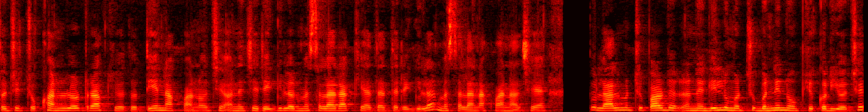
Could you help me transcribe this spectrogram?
તો જે ચોખાનો લોટ રાખ્યો હતો તે નાખવાનો છે અને જે રેગ્યુલર મસાલા રાખ્યા હતા તે રેગ્યુલર મસાલા નાખવાના છે. તો લાલ મરચું પાવડર અને લીલું મરચું બંનેનો ઉપયોગ કર્યો છે.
